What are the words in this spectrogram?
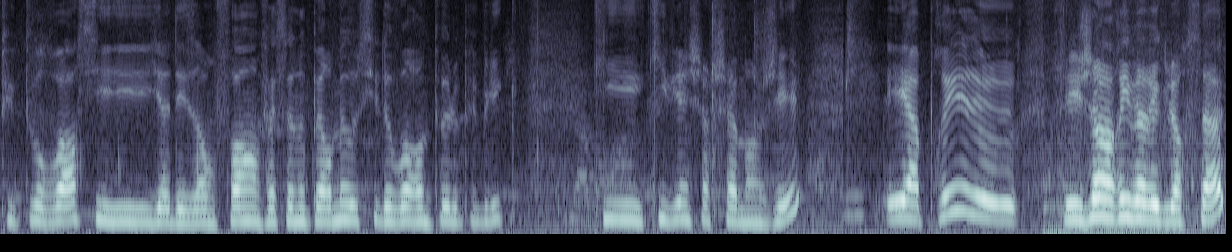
puis pour voir s'il y a des enfants, enfin, ça nous permet aussi de voir un peu le public qui, qui vient chercher à manger. Et après, euh, les gens arrivent avec leur sac.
